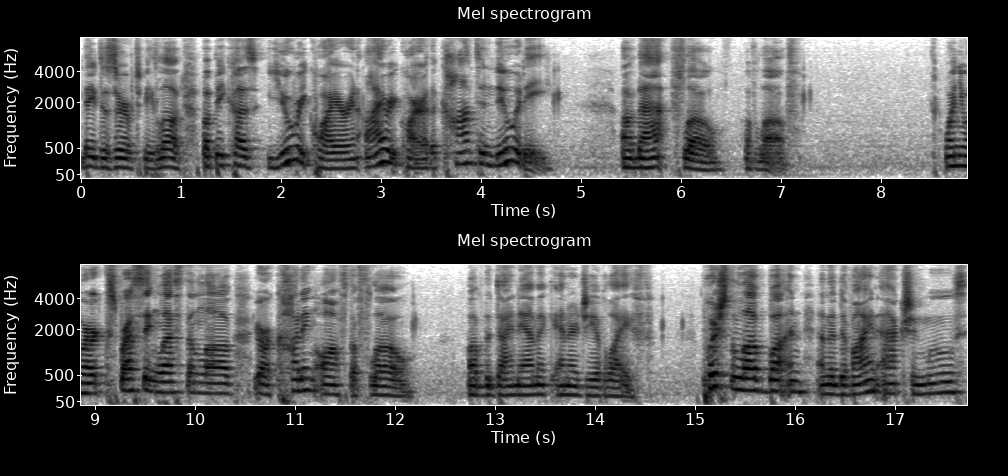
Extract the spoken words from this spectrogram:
they deserve to be loved, but because you require and I require the continuity of that flow of love. When you are expressing less than love, you are cutting off the flow of the dynamic energy of life. Push the love button, and the divine action moves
